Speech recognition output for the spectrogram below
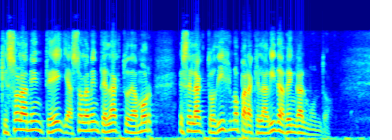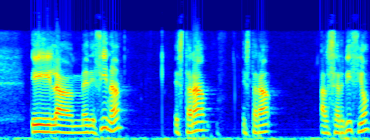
que solamente ella, solamente el acto de amor es el acto digno para que la vida venga al mundo. Y la medicina estará, estará al servicio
